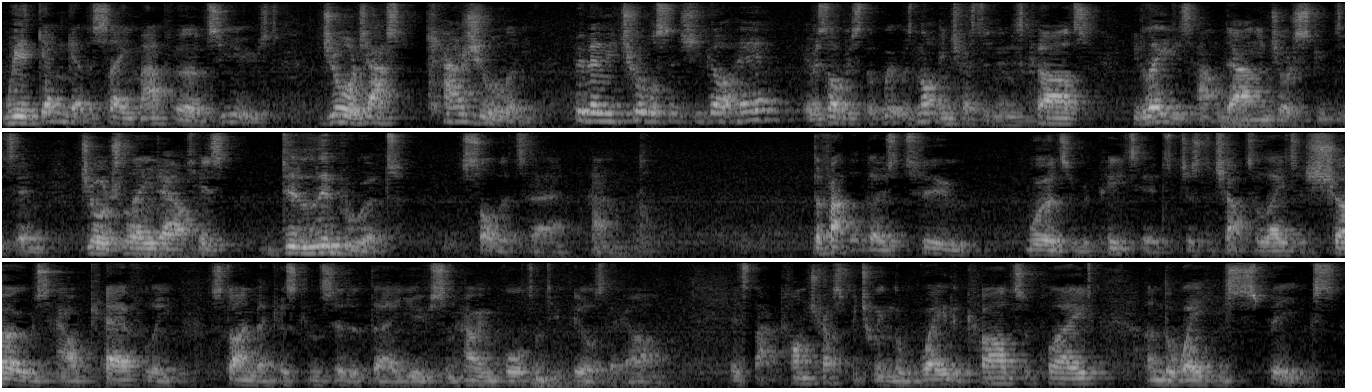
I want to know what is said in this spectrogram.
we again get the same adverbs used. George asked casually, been any trouble since you got here? It was obvious that Whit was not interested in his cards. He laid his hand down and George scooped it in. George laid out his deliberate solitaire hand. The fact that those two words are repeated just a chapter later shows how carefully Steinbeck has considered their use and how important he feels they are. It's that contrast between the way the cards are played and the way he speaks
